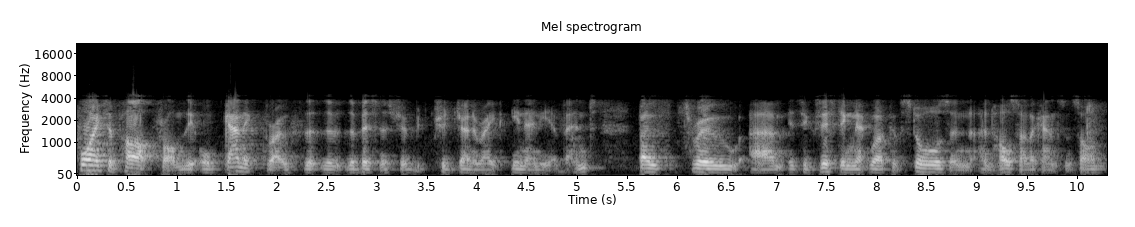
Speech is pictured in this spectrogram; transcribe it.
quite apart from the organic growth that the business should generate in any event, both through um, its existing network of stores and wholesale accounts and so on,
